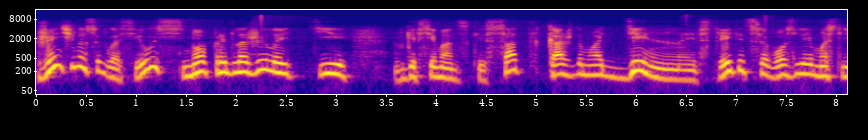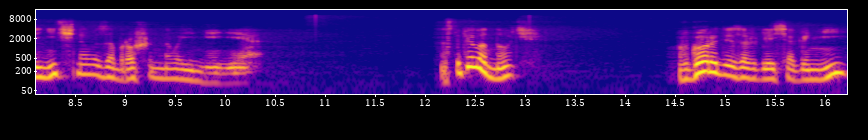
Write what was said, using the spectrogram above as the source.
Женщина согласилась, но предложила идти в Гефсиманский сад каждому отдельно и встретиться возле масленичного заброшенного имения. Наступила ночь. В городе зажглись огни.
